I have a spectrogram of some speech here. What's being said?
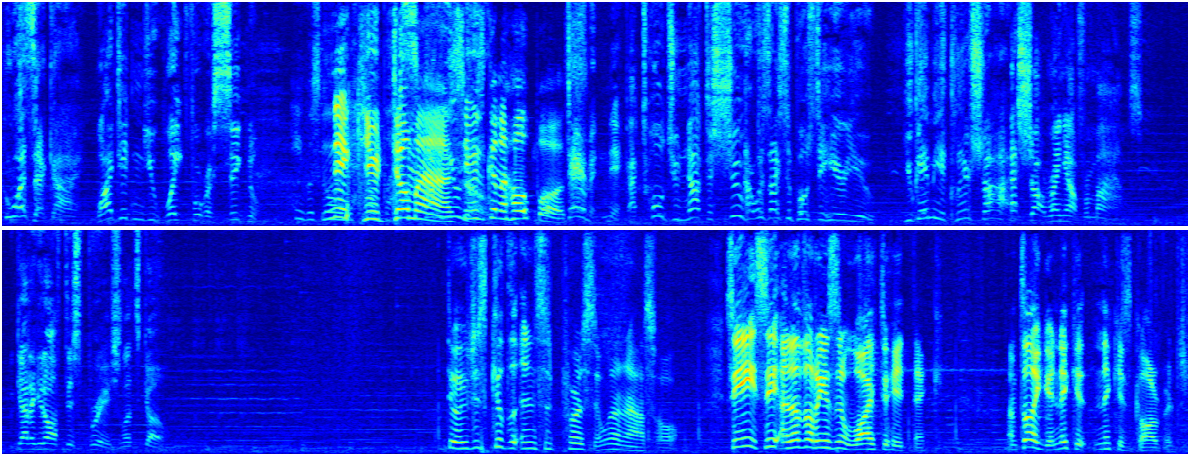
Who was that guy? Why didn't you wait for a signal? He was going Nick, to you help us. dumbass. you He was gonna help us. Damn it, Nick. I told you not to shoot. How was I supposed to hear you? You gave me a clear shot. That shot rang out for miles. We gotta get off this bridge. Let's go. Dude, you just killed an innocent person. What an asshole. See, see, another reason why to hate Nick. I'm telling you, Nick is, Nick is garbage.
